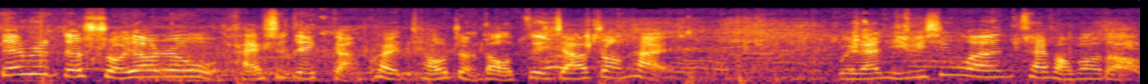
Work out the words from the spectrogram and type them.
Derek 的首要任务还是得赶快调整到最佳状态。未来体育新闻采访报道。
